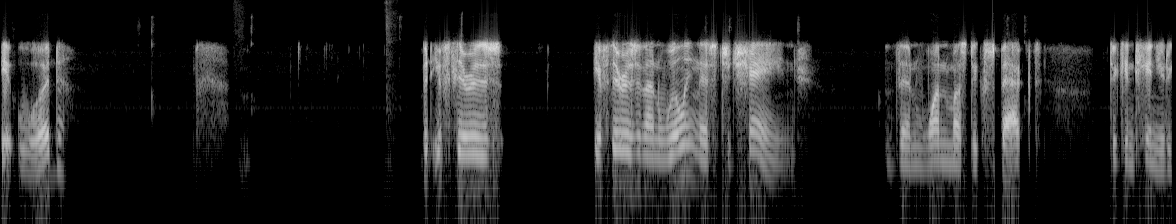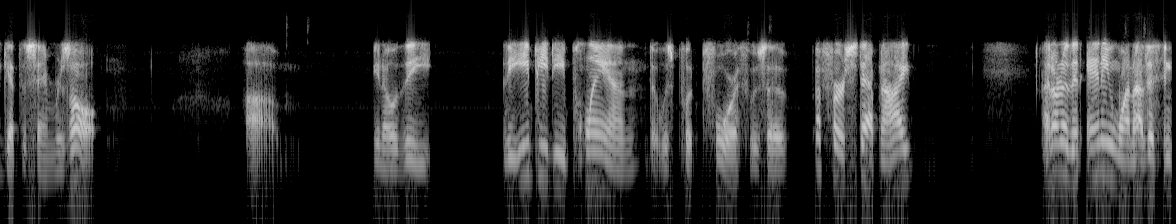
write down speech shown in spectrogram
It would. But if there is if there is an unwillingness to change, then one must expect to continue to get the same result. Um, you know, the the EPD plan that was put forth was a, a first step. Now, I I don't know that anyone other than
